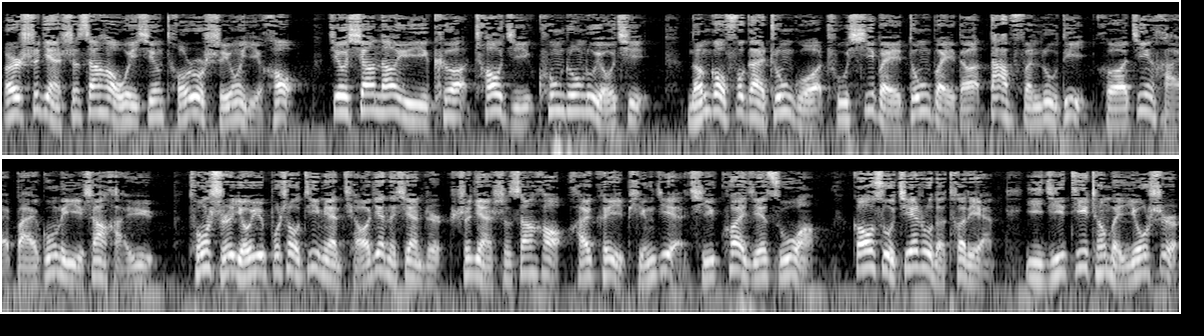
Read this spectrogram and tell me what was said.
而实践十三号卫星投入使用以后，就相当于一颗超级空中路由器。能够覆盖中国除西北、东北的大部分陆地和近海百公里以上海域。同时，由于不受地面条件的限制，实践十三号还可以凭借其快捷组网、高速接入的特点以及低成本优势，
